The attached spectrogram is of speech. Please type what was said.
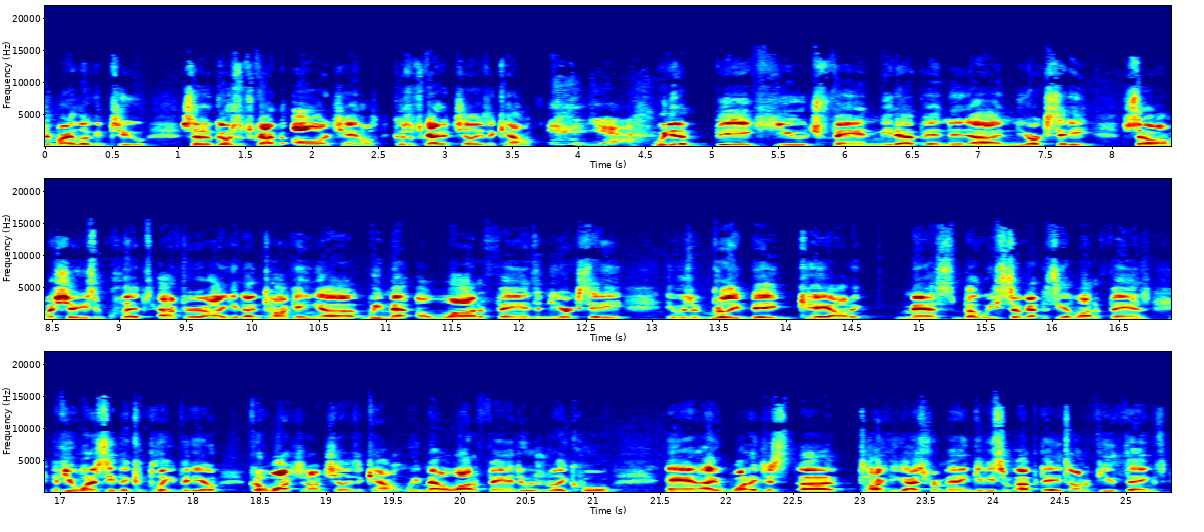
Super Mario Logan 2. So go subscribe to all our channels. Go subscribe to Chili's account. yeah. We did a big, huge fan meetup in uh, New York City. So I'm gonna show you some clips after I get done talking. Uh, we met a lot of fans in New York City. It was a really big, chaotic mess, but we still got to see a lot of fans. If you wanna see the complete video, go watch it on Chili's account. We met a lot of fans. It was really cool. And I wanna just uh, talk to you guys for a minute and give you some updates on a few things.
